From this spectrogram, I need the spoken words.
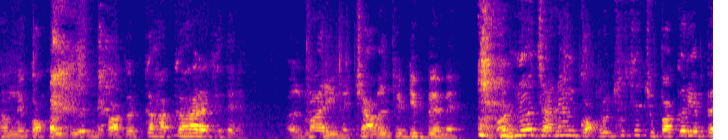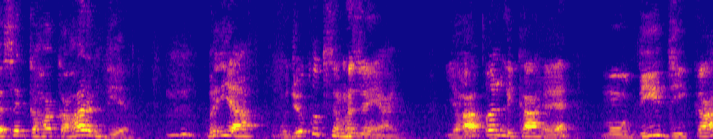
हमने कॉकरोचेस छुपाकर कहा कहाँ रखे थे? अलमारी में चावल के डिब्बे में। और न जाने उन कॉकरोचों से छुपाकर ये पैसे कहाँ कहाँ रख दिए। भैया मुझे कुछ समझ नहीं आई। यहाँ पर लिखा है मोदी जी का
